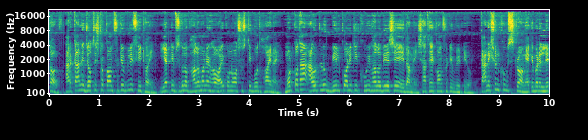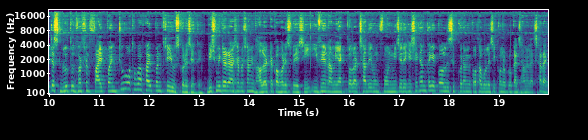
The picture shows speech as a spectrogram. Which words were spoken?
সলভ আর কানে যথেষ্ট কমফোর্টেবলি ফিট হয়। ইয়ার টিপসগুলো ভালো মানের হওয়ায় কোনো অস্বস্তি বোধ হয় নাই। মোট কথা আউটলুক বিল কোয়ালিটি খুবই ভালো দিয়েছে এই দামে, সাথে কমফোর্টেবিলিটিও কানেকশন খুব স্ট্রং একেবারে latest Bluetooth version five point two অথবা ফাইভ পয়েন্ট থ্রি ইউজ করেছে এতে। বিশ মিটারের আশেপাশে আমি ভালো একটা কভারেজ পেয়েছি। ইভেন আমি একতলার ছাদে এবং ফোন নিচে রেখে সেখান থেকে কল রিসিভ করে আমি কথা বলেছি, কোনো প্রকার ঝামেলা ছাড়াই।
